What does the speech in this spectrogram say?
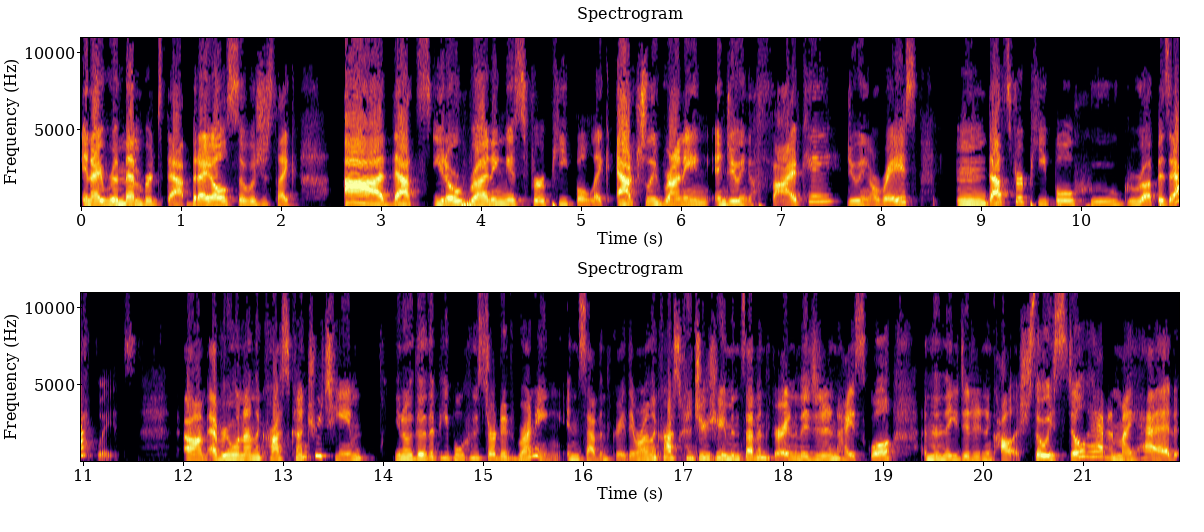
and I remembered that, but I also was just like, ah, that's, you know, running is for people like actually running and doing a 5K, doing a race. Mm, that's for people who grew up as athletes. Um, everyone on the cross country team, you know, they're the people who started running in seventh grade. They were on the cross country team in seventh grade and they did it in high school and then they did it in college. So I still had in my head,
